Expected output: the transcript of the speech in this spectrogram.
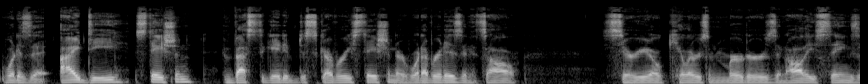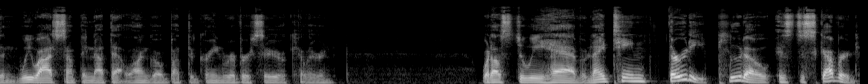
what is it? ID station, investigative discovery station or whatever it is and it's all serial killers and murders and all these things and we watched something not that long ago about the Green River serial killer and what else do we have? 1930 Pluto is discovered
